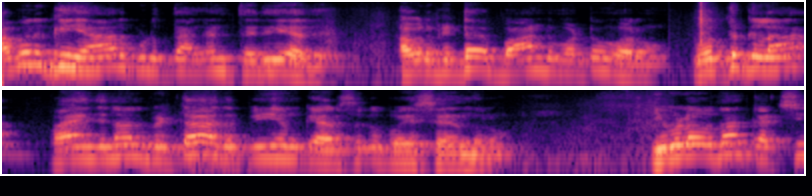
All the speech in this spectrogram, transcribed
அவருக்கு யார் கொடுத்தாங்கன்னு தெரியாது. அவர்கிட்ட பாண்டு மட்டும் வரும். ஒத்துக்கலாம். பதினஞ்சு நாள் விட்டால் அது பிஎம் கேர்ஸுக்கு போய் சேர்ந்துடும் இவ்வளவு தான் கட்சி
